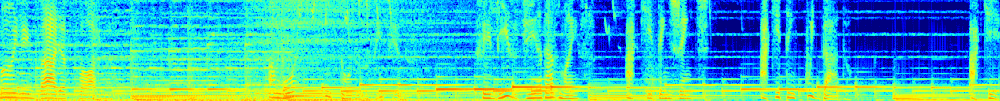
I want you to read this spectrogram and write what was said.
Mãe em várias formas. Amor em todos os sentidos. Feliz Dia das Mães. Aqui tem gente. Aqui tem cuidado. Aqui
